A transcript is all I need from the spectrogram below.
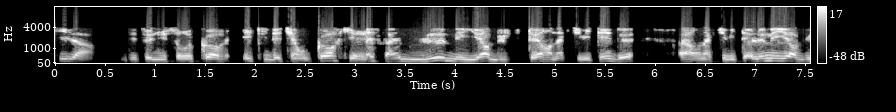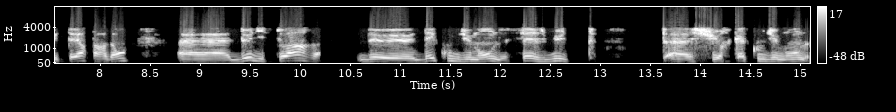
qu'il a détenu ce record et qui détient encore, qui reste quand même le meilleur buteur en activité de, en activité, le meilleur buteur, pardon, euh, de l'histoire de, des Coupes du Monde. 16 buts euh, sur 4 Coupes du Monde.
